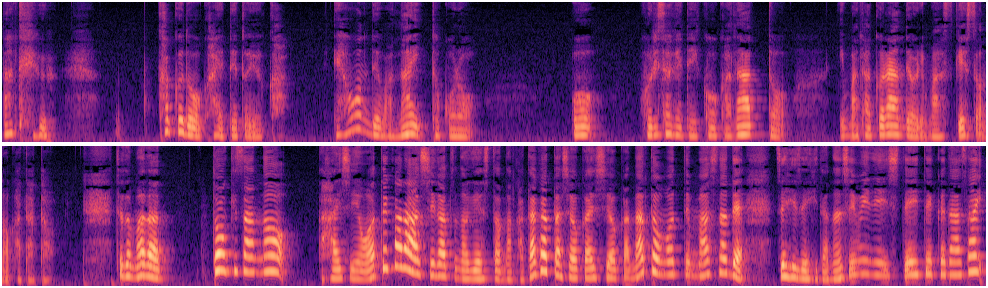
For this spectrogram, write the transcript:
なんていう、角度を変えてというか、絵本ではないところを掘り下げていこうかなと、今企んでおります。ゲストの方と。ちょっとまだ、トウキさんの配信終わってから4月のゲストの方々紹介しようかなと思ってますので、ぜひぜひ楽しみにしていてください。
